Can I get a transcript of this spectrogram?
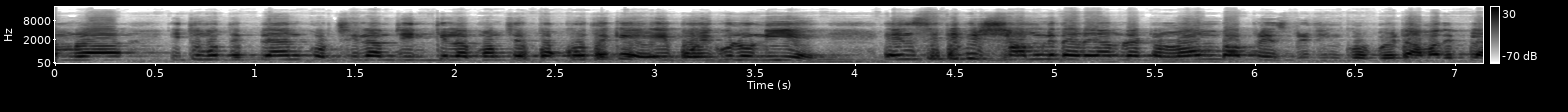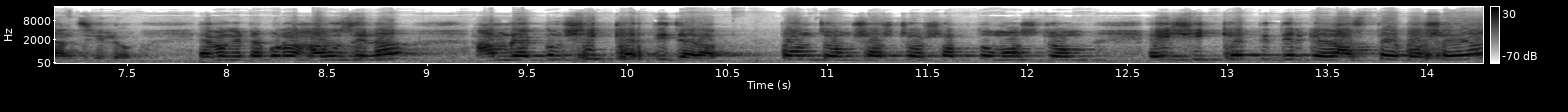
আমরা ইতিমধ্যে প্ল্যান করছিলাম যে ইনকিলাব মঞ্চের পক্ষ থেকে এই বইগুলো নিয়ে এনসিটিভির সামনে দাঁড়িয়ে আমরা একটা লম্বা প্রেস ব্রিফিং করব, এটা আমাদের প্ল্যান ছিল। এবং এটা কোনো হাউসে না, আমরা একদম শিক্ষার্থী যারা পঞ্চম, ষষ্ঠ, সপ্তম, অষ্টম এই শিক্ষার্থীদেরকে রাস্তায় বসাইয়া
